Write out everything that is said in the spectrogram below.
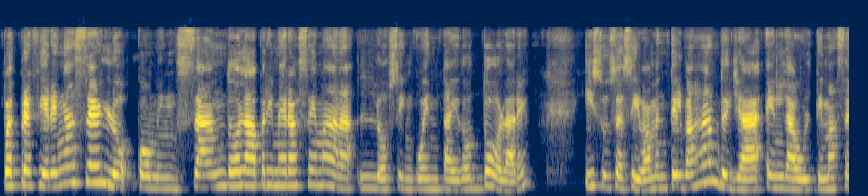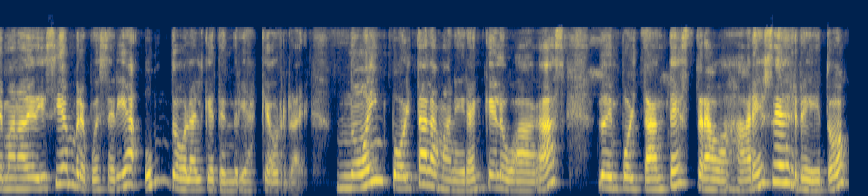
pues prefieren hacerlo comenzando la primera semana los 52 dólares y sucesivamente ir bajando y ya en la última semana de diciembre pues sería un dólar que tendrías que ahorrar. No importa la manera en que lo hagas, lo importante es trabajar ese reto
